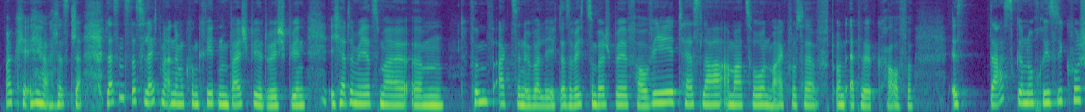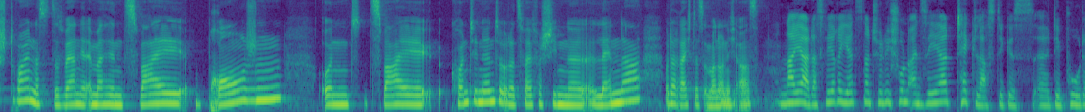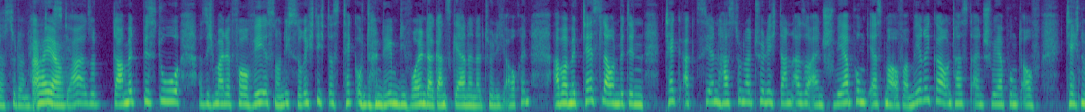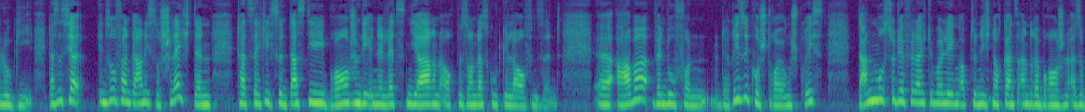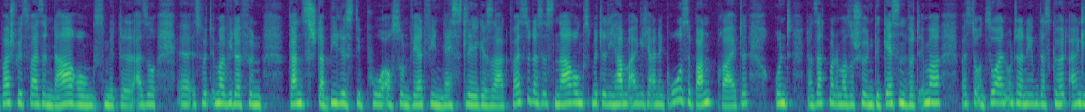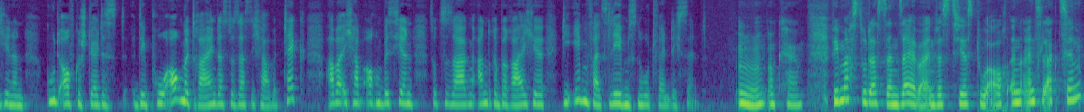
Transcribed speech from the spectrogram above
Okay, ja, alles klar. Lass uns das vielleicht mal an einem konkreten Beispiel durchspielen. Ich hätte mir jetzt mal ähm, fünf Aktien überlegt. Also wenn ich zum Beispiel VW, Tesla, Amazon, Microsoft und Apple kaufe, ist das genug Risikostreuen? Das, das wären ja immerhin zwei Branchen und zwei Kontinente oder zwei verschiedene Länder. Oder reicht das immer noch nicht aus? Naja, das wäre jetzt natürlich schon ein sehr tech-lastiges äh, Depot, das du dann hättest. Ah, ja. ja. Also damit bist du, also ich meine, VW ist noch nicht so richtig das Tech-Unternehmen, die wollen da ganz gerne natürlich auch hin. Aber mit Tesla und mit den Tech-Aktien hast du natürlich dann also einen Schwerpunkt erstmal auf Amerika und hast einen Schwerpunkt auf Technologie. Das ist ja insofern gar nicht so schlecht, denn tatsächlich sind das die Branchen, die in den letzten Jahren auch besonders gut gelaufen sind. Äh, aber wenn du von der Risikostreuung sprichst, dann musst du dir vielleicht überlegen, ob du nicht noch ganz andere Branchen, also beispielsweise Nahrungsmittel. Also äh, es wird immer wieder für ein ganz stabiles Depot auch so ein Wert wie Nestlé gesagt. Weißt du, das ist Nahrungsmittel, die haben eigentlich eine große Bandbreite und dann sagt man immer so schön, gegessen wird immer, weißt du, und so ein Unternehmen, das gehört eigentlich in ein gut aufgestelltes Depot auch mit rein, dass du sagst, ich habe Tech, aber ich habe auch ein bisschen sozusagen andere Bereiche, die ebenfalls lebensnotwendig sind. Mhm, okay. Wie machst du das denn selber? Investierst du auch in Einzelaktien?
